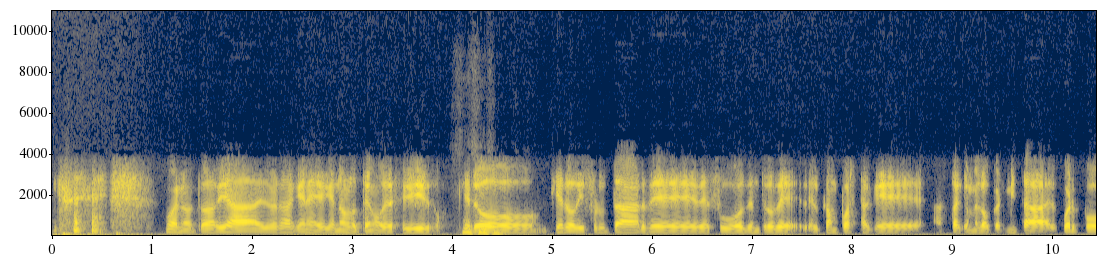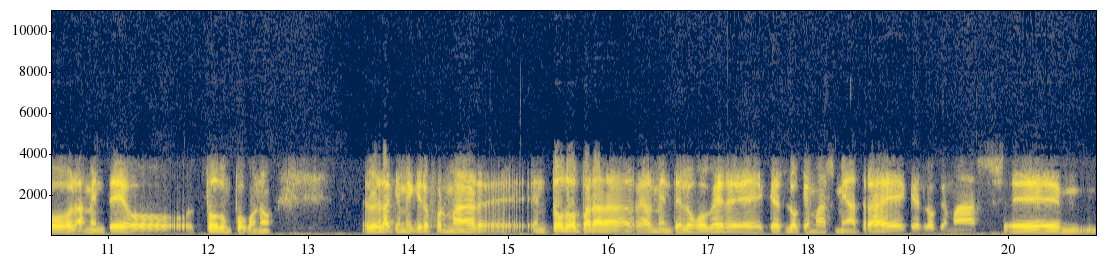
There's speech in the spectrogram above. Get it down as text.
Bueno, todavía es verdad que, no lo tengo decidido. Quiero quiero disfrutar de, del fútbol dentro del campo hasta que hasta que me lo permita el cuerpo, la mente o todo un poco, ¿no? Es verdad que me quiero formar eh, en todo para realmente luego ver eh, qué es lo que más me atrae, qué es lo que más eh,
